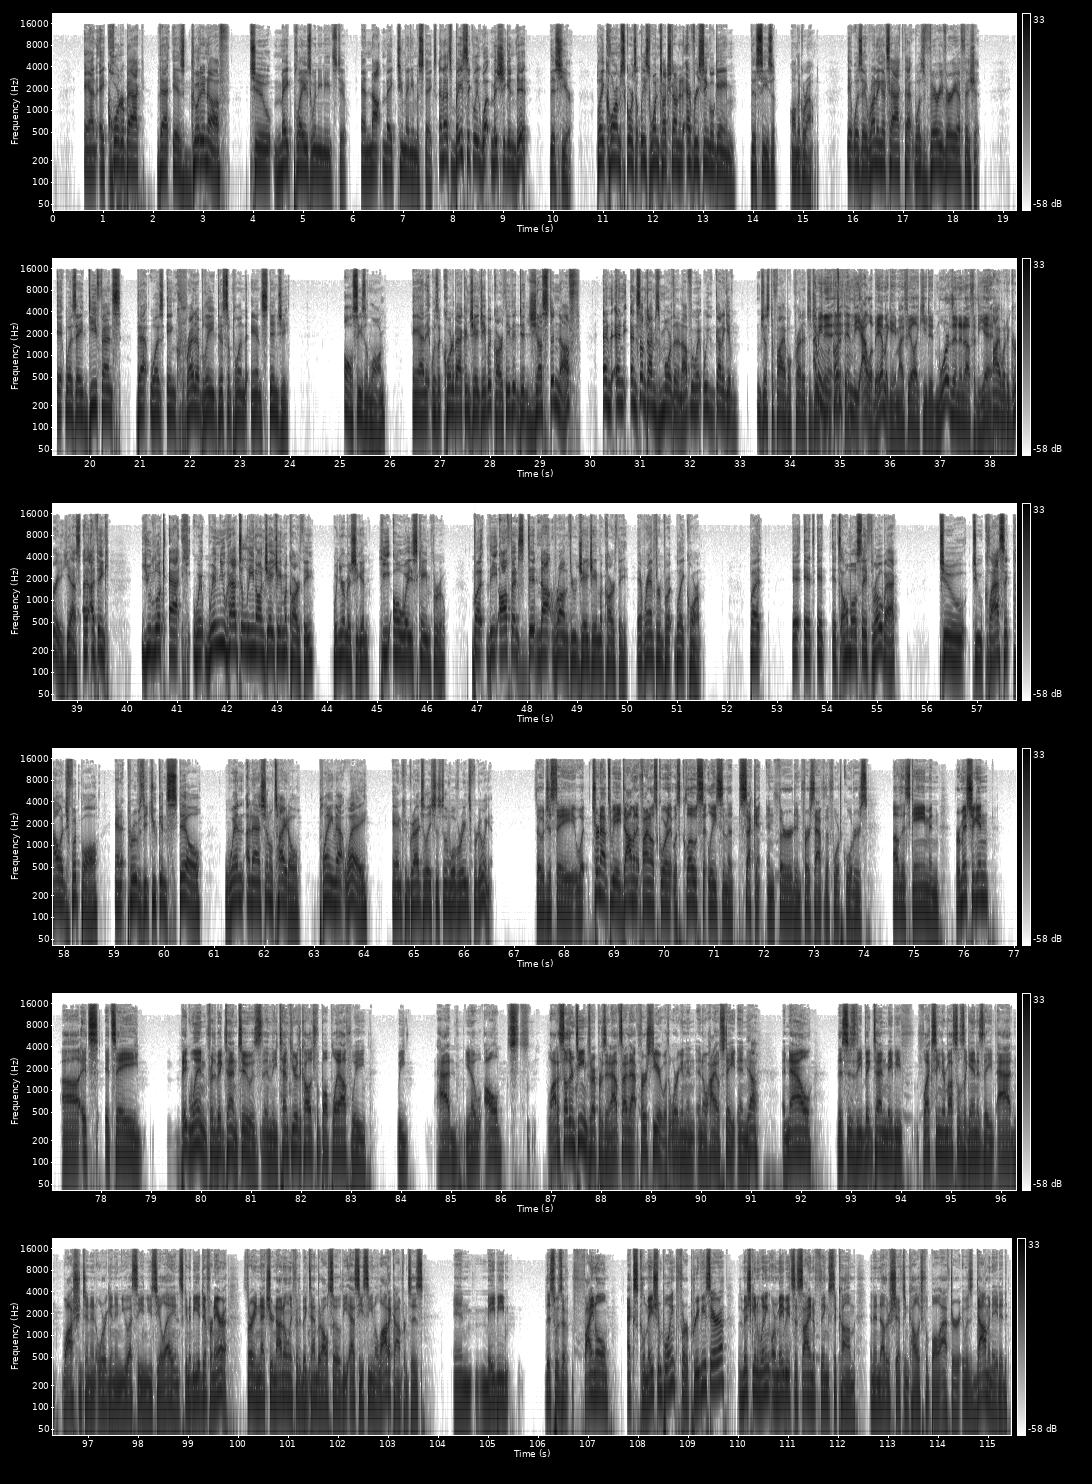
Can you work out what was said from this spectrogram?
and a quarterback that is good enough to make plays when he needs to and not make too many mistakes. And that's basically what Michigan did this year. Blake Corum scores at least one touchdown in every single game this season on the ground. It was a running attack that was very, very efficient. It was a defense that was incredibly disciplined and stingy all season long. And it was a quarterback in JJ McCarthy that did just enough and and and sometimes more than enough. We, we got to give justifiable credit to JJ I mean, McCarthy. In, in, the Alabama game, I feel like he did more than enough at the end. I would agree. Yes. I, I think you look at when you had to lean on JJ McCarthy when you're Michigan, he always came through. But the offense did not run through JJ McCarthy. It ran through Blake Corum. But it, it it it's almost a throwback to to classic college football and it proves that you can still win a national title playing that way and congratulations to the Wolverines for doing it. So just a what turned out to be a dominant final score that was close, at least in the second and third and first half of the fourth quarters of this game. And for Michigan, uh, it's it's a big win for the Big Ten too. Is in the tenth year of the college football playoff, we we had you know all a lot of Southern teams represented outside of that first year with Oregon and, and Ohio State, and yeah, and now this is the Big Ten maybe flexing their muscles again as they add Washington and Oregon and USC and UCLA, and it's going to be a different era starting next year, not only for the Big Ten but also the SEC and a lot of conferences, and maybe this was a final exclamation point for a previous era with Michigan winning, or maybe it's a sign of things to come and another shift in college football after it was dominated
